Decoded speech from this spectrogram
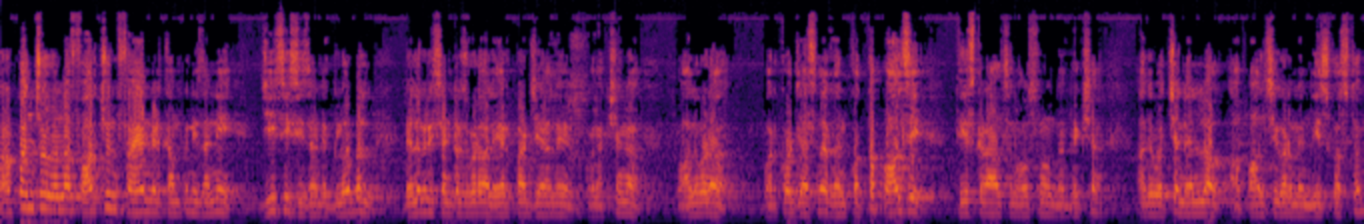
ప్రపంచంలో ఉన్న ఫార్చ్యూన్ ఫైవ్ హండ్రెడ్ కంపెనీస్ అన్ని జీసీసీస్ అంటే గ్లోబల్ డెలివరీ సెంటర్స్ కూడా వాళ్ళు ఏర్పాటు చేయాలని ఒక లక్ష్యంగా వాళ్ళు కూడా వర్కౌట్ చేస్తున్నారు. దాని కొత్త పాలసీ తీసుకురావాల్సిన అవసరం ఉంది అధ్యక్ష. అది వచ్చే నెలలో ఆ పాలసీ కూడా మేము తీసుకొస్తాం.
